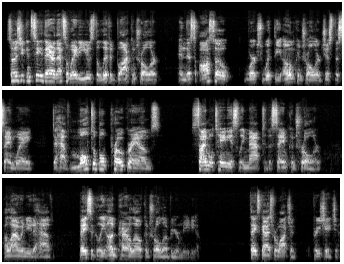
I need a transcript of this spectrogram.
So as you can see there, that's a way to use the Livid block controller. And this also works with the ohm controller just the same way to have multiple programs simultaneously mapped to the same controller, allowing you to have basically unparalleled control over your media. Thanks guys for watching. Appreciate you.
